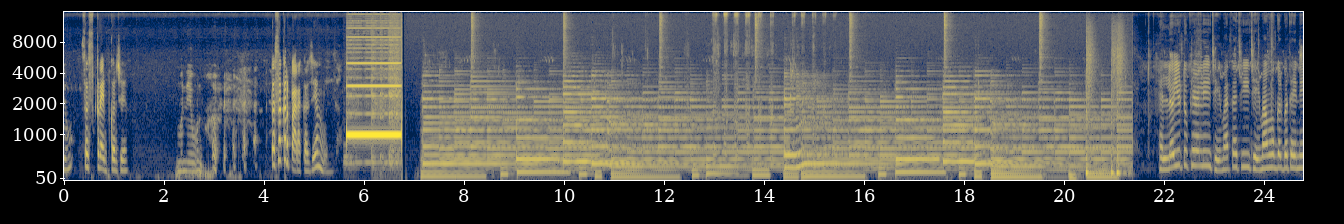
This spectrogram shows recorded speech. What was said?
કેવું સબસ્ક્રાઇબ કરજો. મને એવું તો શક્કરપારા કરજો એમ બોલજો. હેલો યુટ્યુબ ફેમિલી જય માતાજી જય મા મોગલ બધાને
